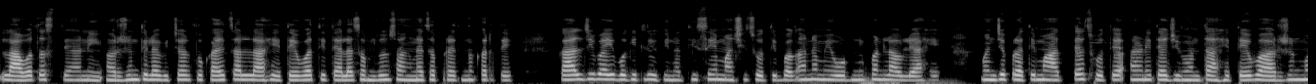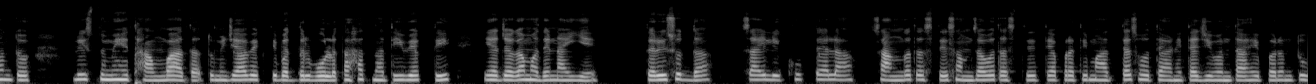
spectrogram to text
लावत असते आणि अर्जुन तिला विचारतो काय चाललं आहे? तेव्हा ती त्याला समजून सांगण्याचा प्रयत्न करते. काल जी बाई बघितली होती ना ती सेम अशीच होती. बघा ना मी ओढणी पण लावली आहे. म्हणजे प्रतिमा आत्याच होत्या आणि त्या जिवंत आहे. तेव्हा अर्जुन म्हणतो प्लीज तुम्ही हे थांबवा आता. तुम्ही ज्या व्यक्तीबद्दल बोलत आहात ना ती व्यक्ती या जगामध्ये नाहीये. तरीसुद्धा सायली खूप त्याला सांगत असते समजावत असते. त्या प्रतिमा आत्याच होत्या आणि त्या जिवंत आहे. परंतु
